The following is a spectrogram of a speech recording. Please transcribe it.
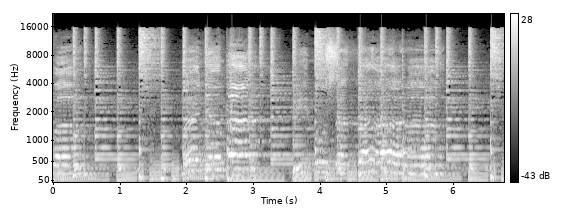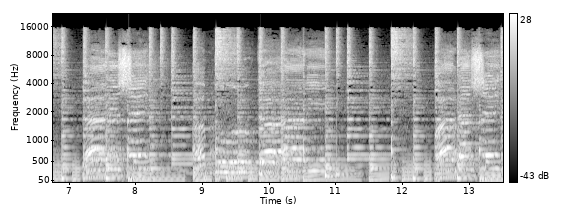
Jawa Menyebar di Nusantara. Dari Syekh Abdul Karim Pada Syekh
